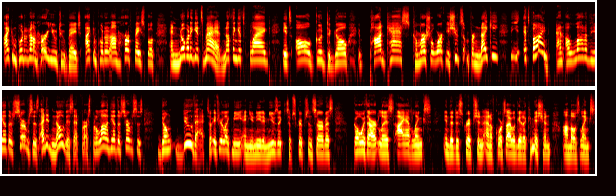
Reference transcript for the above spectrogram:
I can put it on her YouTube page. I can put it on her Facebook and nobody gets mad. Nothing gets flagged. It's all good to go. Podcasts, commercial work, you shoot something for Nike, it's fine. And a lot of the other services, I didn't know this at first, but a lot of the other services don't do that. So if you're like me and you need a music subscription service, go with Artlist. I have links in the description, and of course, I will get a commission on those links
